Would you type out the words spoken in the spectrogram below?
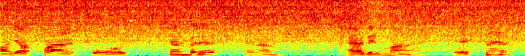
onion fry for 10 minutes and I'm adding my eggplant.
